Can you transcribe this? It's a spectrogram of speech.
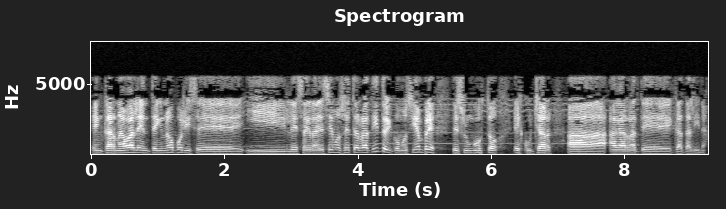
en Carnaval en Tecnópolis eh, y les agradecemos este ratito y como siempre es un gusto escuchar a Agarrate Catalina.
